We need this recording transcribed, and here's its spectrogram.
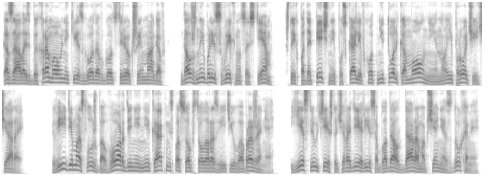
Казалось бы, храмовники, из года в год стерегшие магов, должны были свыкнуться с тем, что их подопечные пускали в ход не только молнии, но и прочие чары. Видимо, служба в Ордене никак не способствовала развитию воображения. Если учесть, что чародей Рис обладал даром общения с духами,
